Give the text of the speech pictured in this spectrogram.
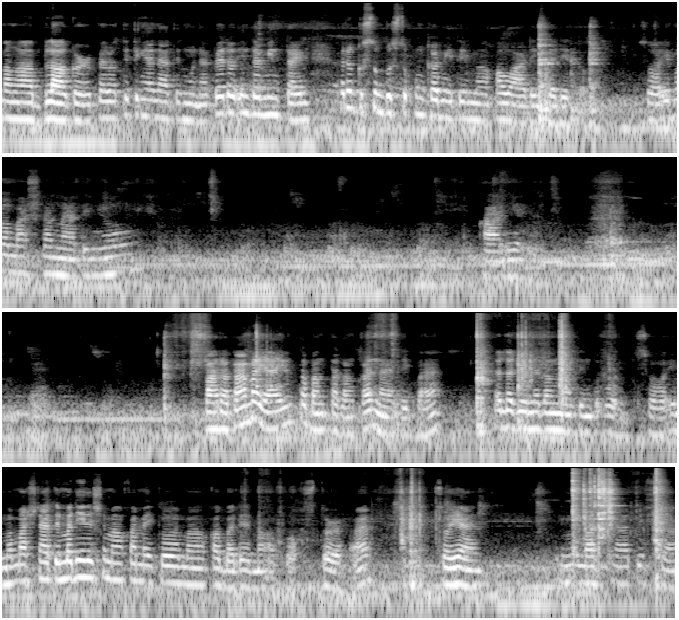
mga vlogger. Pero titingnan natin muna. Pero in the meantime, pero gustong gusto kong gamitin yung mga kawaling ganito. So, imamash lang natin yung kanin. Para mamaya, yung tabang-talang ka na, di ba? Lalagay na lang natin doon. So, imamash natin. Malinis yung mga kamay ko, mga kabale, mga foxter, ha? So, yan. Imamash natin siya.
